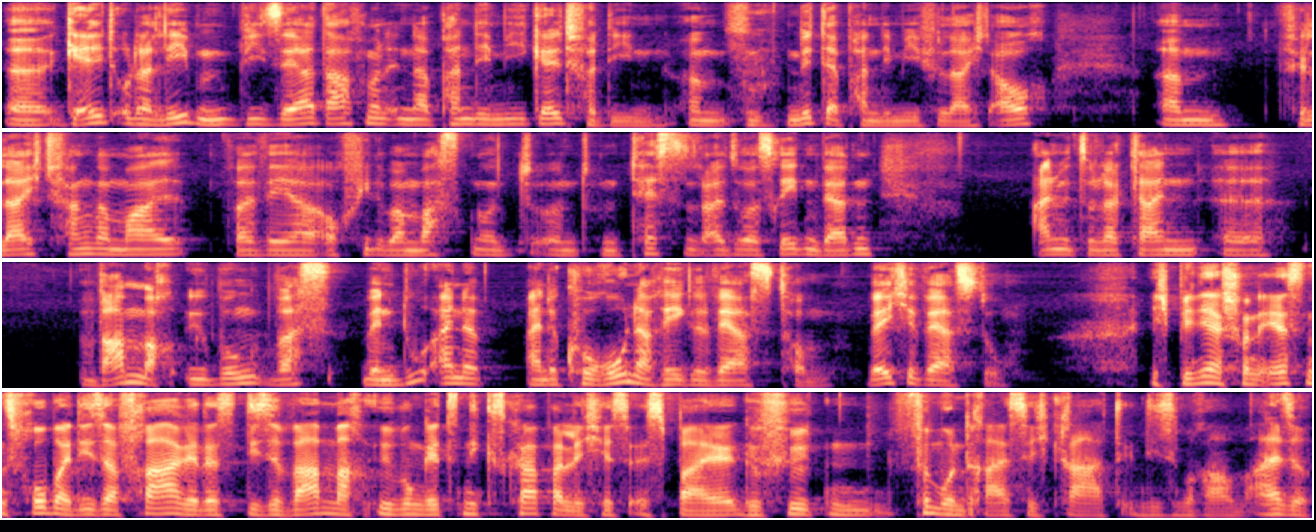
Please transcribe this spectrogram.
äh, Geld oder Leben, wie sehr darf man in der Pandemie Geld verdienen? Ähm, hm. Mit der Pandemie vielleicht auch. Ähm, vielleicht fangen wir mal, weil wir ja auch viel über Masken und, und, und Tests und all sowas reden werden, an mit so einer kleinen äh, Warmmachübung, was, wenn du eine, eine Corona-Regel wärst, Tom, welche wärst du? Ich bin ja schon erstens froh bei dieser Frage, dass diese Warmmachübung jetzt nichts Körperliches ist bei gefühlten 35 Grad in diesem Raum. Also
